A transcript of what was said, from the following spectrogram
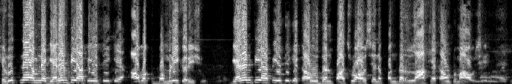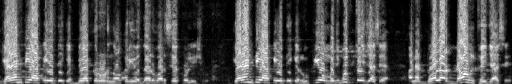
ખેડૂતને અમને ગેરંટી આપી હતી કે આવક બમણી કરીશું. ગેરંટી આપી હતી કે કાળું ધન પાછું આવશે અને પંદર લાખ એકાઉન્ટમાં આવશે. ગેરંટી આપી હતી કે બે કરોડ નોકરીઓ દર વર્ષે ખોલીશું. ગેરંટી આપી હતી કે રૂપિયો મજબૂત થઈ જશે અને ડોલર ડાઉન થઈ જશે.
